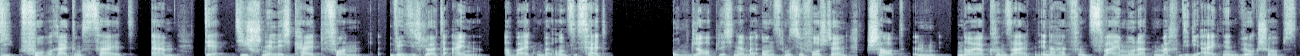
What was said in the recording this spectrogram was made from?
die Vorbereitungszeit, ähm, der, die Schnelligkeit von, wie sich Leute einarbeiten bei uns, ist halt unglaublich. Ne? Bei uns, muss ich dir vorstellen, schaut ein neuer Consultant innerhalb von zwei Monaten machen die die eigenen Workshops,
